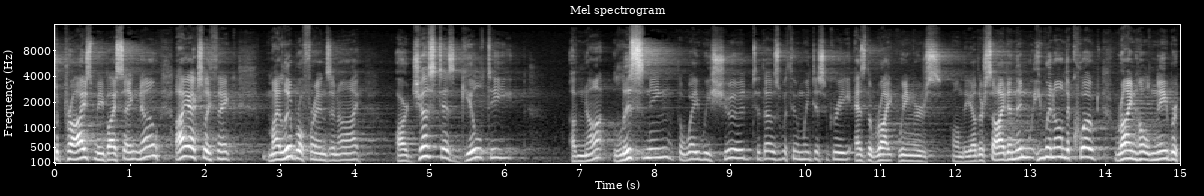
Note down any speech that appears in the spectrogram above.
surprised me by saying, "No, I actually think my liberal friends and I are just as guilty of not listening the way we should to those with whom we disagree as the right wingers on the other side. And then he went on to quote Reinhold Niebuhr,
